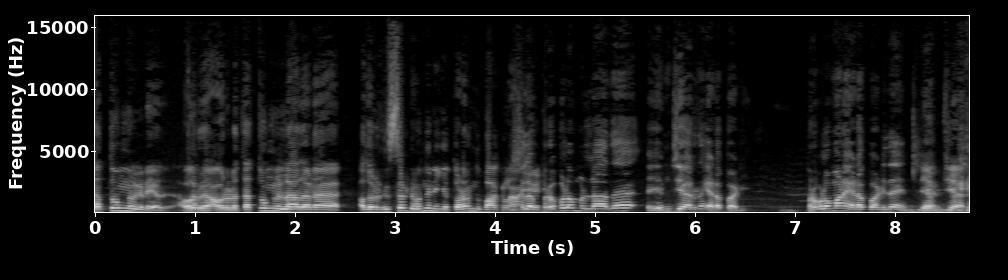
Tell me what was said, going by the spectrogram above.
தத்துவங்கள் கிடையாது. அவர் அவரோட தத்துவங்கள் இல்லாத அதோட ரிசல்ட் வந்து நீங்க தொடர்ந்து பார்க்கலாம். சில பிரபலம் இல்லாத எம்ஜிஆர் தான் எடப்பாடி. பிரபலமான எடப்பாடி தான் எம்ஜிஆர். எம்ஜிஆர்.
